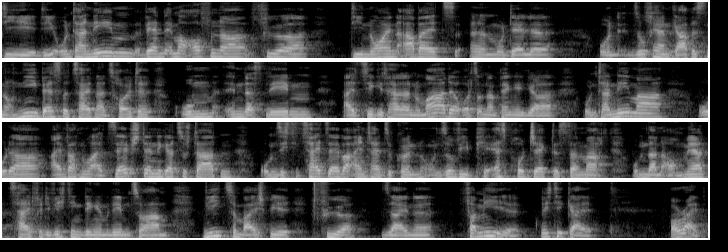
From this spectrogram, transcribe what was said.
die, die Unternehmen werden immer offener für die neuen Arbeitsmodelle. Und insofern gab es noch nie bessere Zeiten als heute, um in das Leben als digitaler Nomade, ortsunabhängiger Unternehmer oder einfach nur als Selbstständiger zu starten, um sich die Zeit selber einteilen zu können und so wie PS Project es dann macht, um dann auch mehr Zeit für die wichtigen Dinge im Leben zu haben, wie zum Beispiel für seine Familie. Richtig geil. Alright.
